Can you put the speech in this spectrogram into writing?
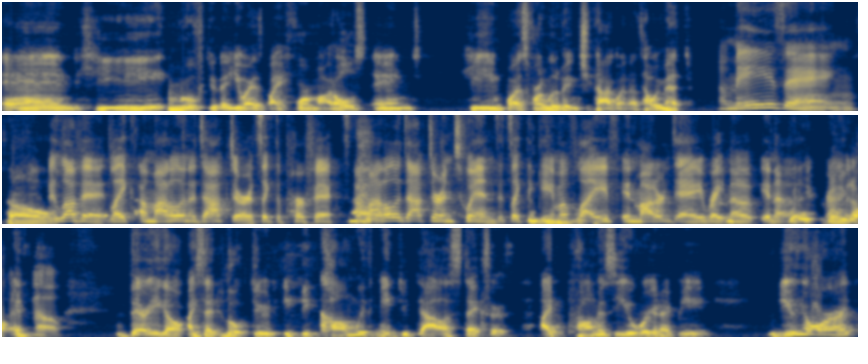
and he moved to the US by four models, and he was for a little bit in Chicago. That's how we met. Amazing. So I love it. Like a model and a doctor. It's like the perfect a model, a doctor, and twins. It's like the game of mm-hmm. life in modern day, right in a in a wrap it up in a bow. There you go. I said, look, dude, if you come with me to Dallas, Texas, I promise you we're gonna be New York,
